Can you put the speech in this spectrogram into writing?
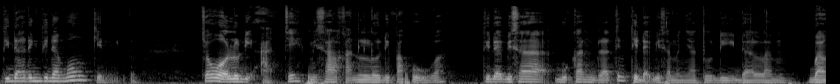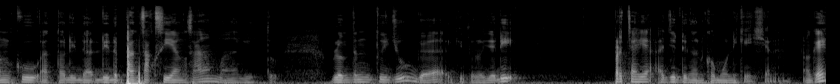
Tidak ada yang tidak mungkin gitu. Cowok lu di Aceh misalkan lu di Papua tidak bisa bukan berarti tidak bisa menyatu di dalam bangku atau di di depan saksi yang sama gitu. Belum tentu juga gitu loh. Jadi percaya aja dengan communication oke? Okay?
